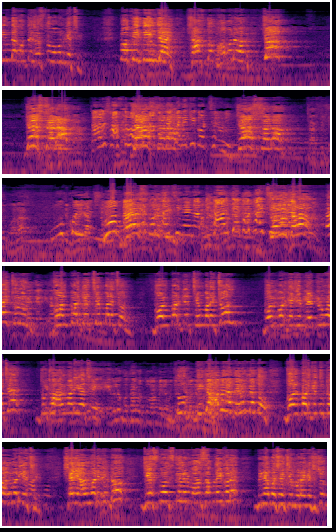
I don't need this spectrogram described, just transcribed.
নিন্দা করতে স্বাস্থ্য ভবন গেছে। প্রতিদিন যায় স্বাস্থ্য ভবনে হবে। চুপ! জাস্ট শাট আপ তাহলে স্বাস্থ্য যা, এখানে কি করছেন উনি? জাস্ট শাট আপ তা কিছু বলার মুখ খুলবেন। মুখ কালকে বেশ কোথায় ছিলেন আপনি? কালকে কোথায় ছিলেন এই চলুন। গোলপার্কের চেম্বারে চল। গোলপার্কের চেম্বারে চল। গোলপার্কে যে বেডরুম আছে দুটো আলমারি আছে। এগুলো কোথাও। দিতে হবে না দেবেন না তো। গোলপার্কে দুটো আলমারি আছে। সেই আলমারি দুটো যে স্মল স্কেলের মাল সাপ্লাই করে বিনা পয়সায় চেম্বারে গেছে। চল।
